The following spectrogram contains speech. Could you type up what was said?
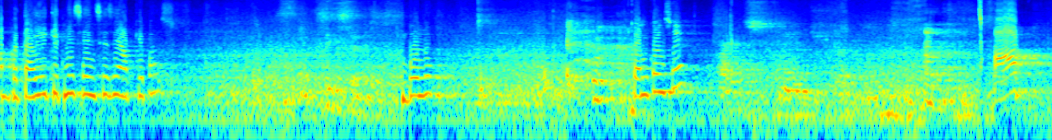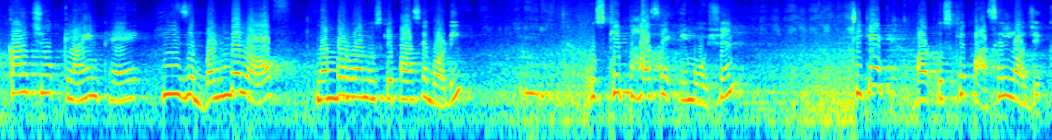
अब बताइए, कितने सेंसेस हैं आपके पास? बोलो। कौन कौन से? आपका जो क्लाइंट है he is a bundle of number one उसके पास है बॉडी उसके पास है इमोशन ठीक है? और उसके पास है लॉजिक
